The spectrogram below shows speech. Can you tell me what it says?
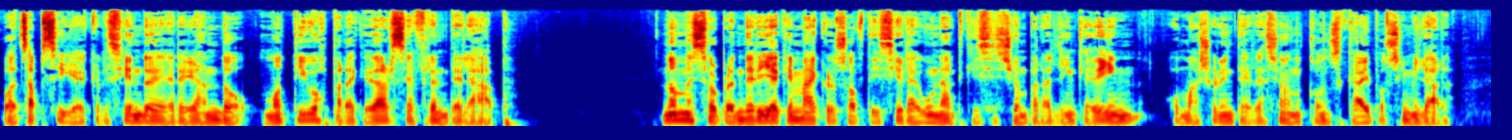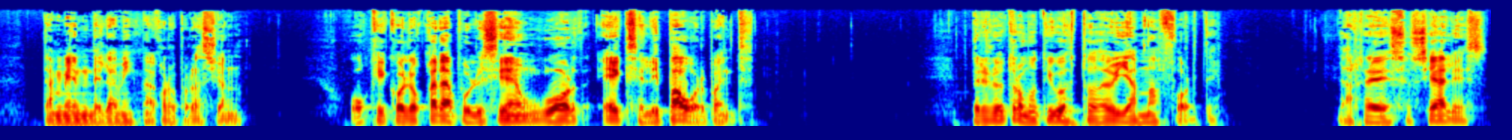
WhatsApp sigue creciendo y agregando motivos para quedarse frente a la app. No me sorprendería que Microsoft hiciera alguna adquisición para LinkedIn o mayor integración con Skype o similar, también de la misma corporación o que colocara publicidad en Word, Excel y PowerPoint. Pero el otro motivo es todavía más fuerte. Las redes sociales,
